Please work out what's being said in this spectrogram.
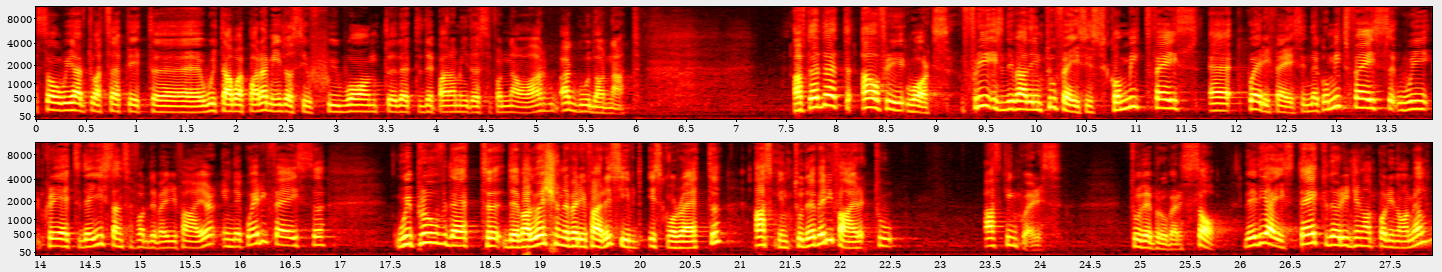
So we have to accept it uh, with our parameters if we want that the parameters for now are, are good or not. After that, how free works? Free is divided in two phases, commit phase and query phase. In the commit phase, we create the instance for the verifier. In the query phase, we prove that the evaluation the verifier received is correct, asking to the verifier to asking queries to the prover. So the idea is take the original polynomial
